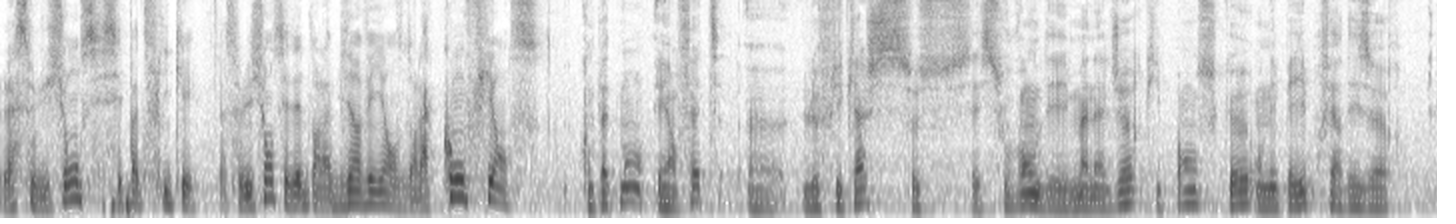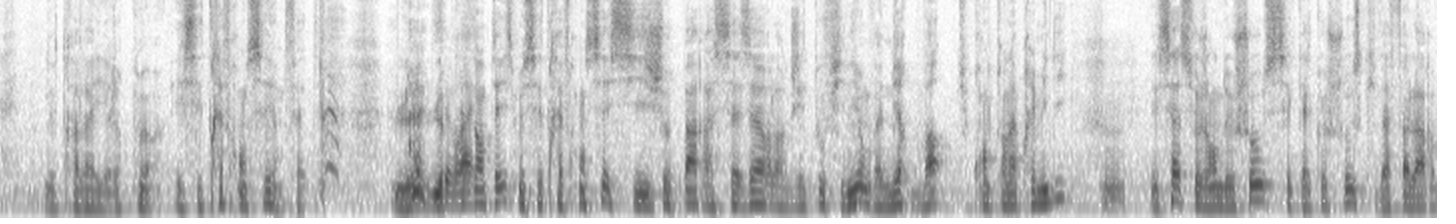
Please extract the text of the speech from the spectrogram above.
la solution, c'est pas de fliquer. La solution, c'est d'être dans la bienveillance, dans la confiance Complètement. Et en fait, euh, le flicage, c'est souvent des managers qui pensent qu'on est payé pour faire des heures de travail. Alors et c'est très français, en fait. Le, le présentéisme, c'est très français. Si je pars à 16 heures alors que j'ai tout fini, on va me dire, bah, tu prends ton après-midi. Hmm. Et ça, ce genre de choses, c'est quelque chose qu'il va falloir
